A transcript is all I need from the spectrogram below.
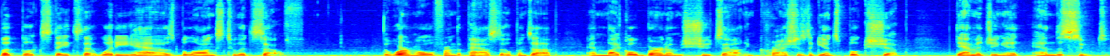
but Book states that what he has belongs to itself. The wormhole from the past opens up, and Michael Burnham shoots out and crashes against Book's ship, damaging it and the suit.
